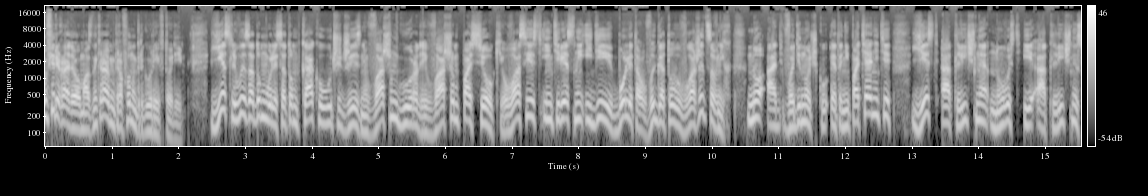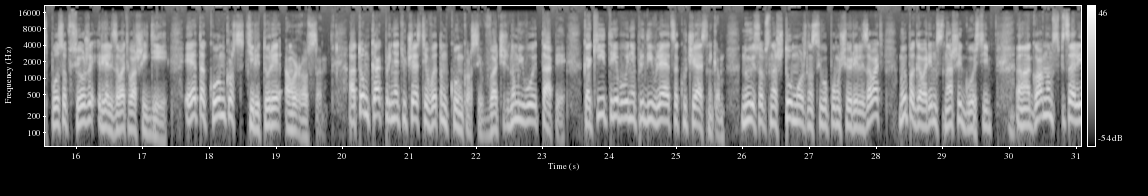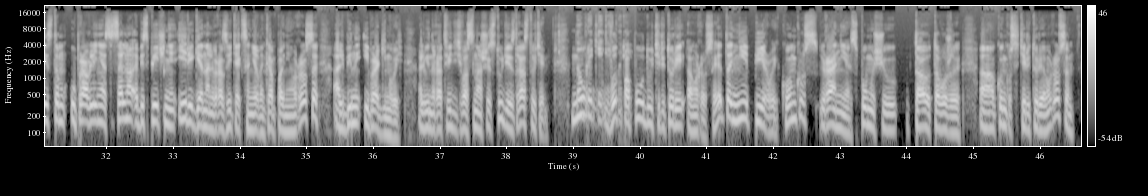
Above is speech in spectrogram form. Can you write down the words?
В эфире радио «Алмазный край», у микрофона Григорий Евтодий. Если вы задумывались о том, как улучшить жизнь в вашем городе, в вашем поселке, у вас есть интересные идеи, более того, вы готовы вложиться в них, но в одиночку это не потянете, есть отличная новость и отличный способ все же реализовать ваши идеи. Это конкурс «Территория Амроса». О том, как принять участие в этом конкурсе, в очередном его этапе, какие требования предъявляются к участникам, ну и, собственно, что можно с его помощью реализовать, мы поговорим с нашей гостьей, а, главным специалистом Управления социального обеспечения и регионального развития акционерной компании «Роса» Альбины Ибрагимовой. Альбина, рад видеть вас в нашей студии. Здравствуйте. Ну, Добрый день, Вот по поводу территории Амроса. Это не первый конкурс. Ранее с помощью того, того же а, конкурса территории Амроса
